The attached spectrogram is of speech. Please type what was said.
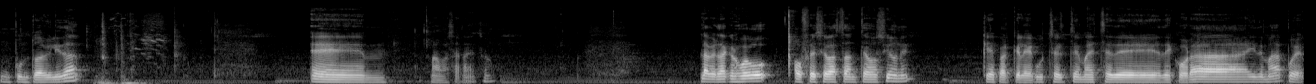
un punto de habilidad. Em, vamos a hacer esto. La verdad que el juego ofrece bastantes opciones. Que para que le guste el tema este de decorar y demás, pues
